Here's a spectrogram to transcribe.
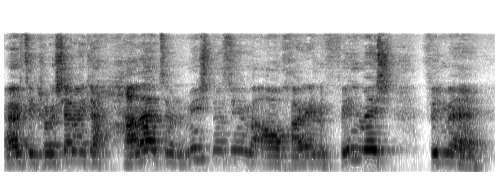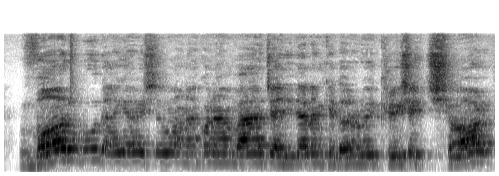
هرتیک روشن که همتون می‌شناسیم و آخرین فیلمش فیلم وار بود اگر اشتباه نکنم و جدیدن که داره روی کریش چار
